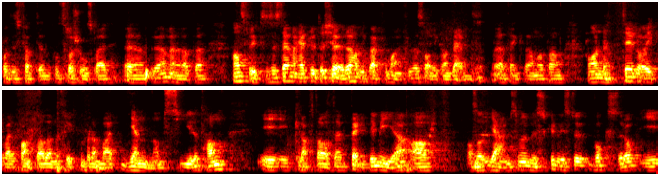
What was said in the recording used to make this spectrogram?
faktisk født i en konsentrasjonsleir, tror jeg. mener at Hans fryktsystem er helt ute å kjøre. Hadde det ikke vært for mindfulness, så hadde ikke han levd. Jeg tenker han at han, han var nødt til å ikke være fanget av denne frykten, for den var gjennomsyret han i, kraft av at det er veldig mye av altså hjernen som en muskel. Hvis du vokser opp i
